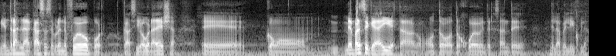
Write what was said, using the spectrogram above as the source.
mientras la casa se prende fuego por casi obra de ella. Eh, como me parece que ahí está como otro otro juego interesante de la película.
